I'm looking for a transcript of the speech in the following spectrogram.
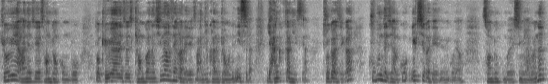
교회 안에서의 성경 공부 또 교회 안에서 경건한 신앙생활에 대해서 만족하는 경우들이 있어요. 양극단이 있어요. 두 가지가 구분되지 않고 일치가 돼야 되는 거예요. 성경 공부 열심히 하면은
